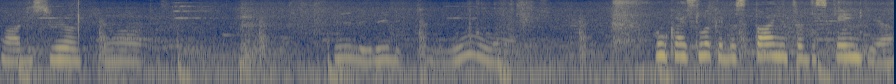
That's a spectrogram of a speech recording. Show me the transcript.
Wow, this is really cute. Really, really cute. Oh guys, look at this tiny Tradescantia.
